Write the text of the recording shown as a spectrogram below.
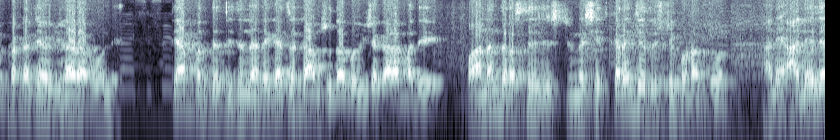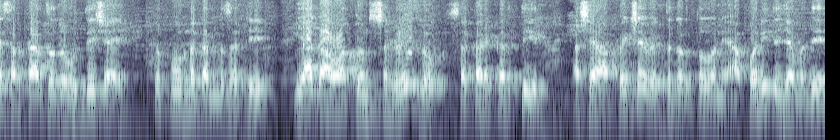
प्रकारच्या योजना राबवल्या त्या पद्धतीचं नरेगाचं काम सुद्धा भविष्य काळामध्ये आनंद रस्त्याच्या दृष्टीने शेतकऱ्यांच्या दृष्टिकोनातून आणि आलेल्या सरकारचा जो उद्देश आहे तो पूर्ण करण्यासाठी या गावातून सगळे लोक सहकार्य करतील अशा अपेक्षा व्यक्त करतो आणि आपणही त्याच्यामध्ये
